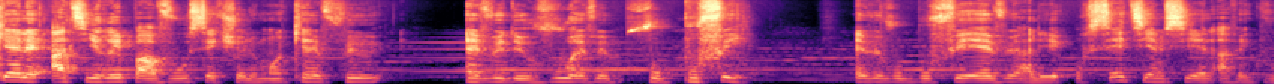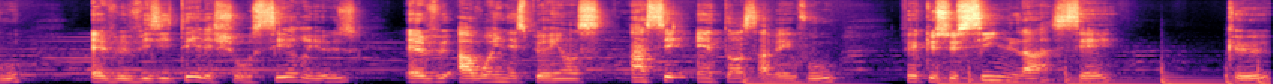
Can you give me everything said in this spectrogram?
qu'elle est attirée par vous sexuellement, qu'elle veut, elle veut de vous, elle veut vous bouffer. Elle veut vous bouffer, elle veut aller au septième ciel avec vous. Elle veut visiter les choses sérieuses. Elle veut avoir une expérience assez intense avec vous. Fait que ce signe-là, c'est que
